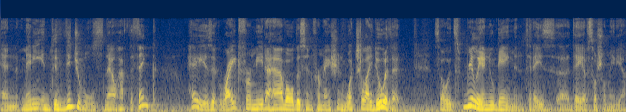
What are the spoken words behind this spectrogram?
And many individuals now have to think, hey, is it right for me to have all this information? What shall I do with it? So it's really a new game in today's uh, day of social media.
